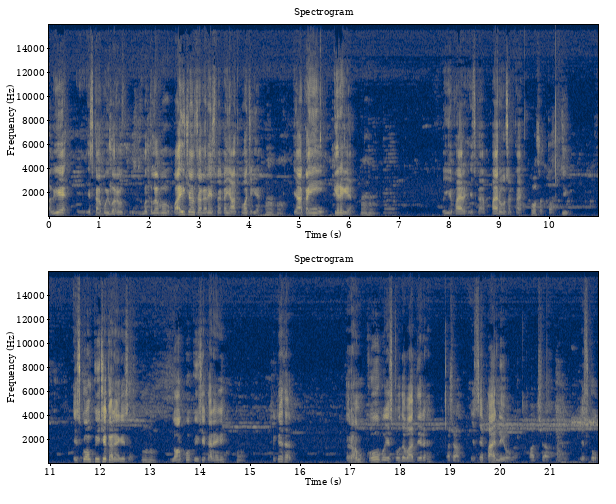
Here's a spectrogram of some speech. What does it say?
अब ये इसका कोई मतलब बाई चांस अगर इस पर कहीं हाथ पहुँच गया हम्म, हम्म, या कहीं गिर गया हम्म, हम्म, तो ये फायर इसका फायर हो सकता है। हो सकता है। जी। इसको हम पीछे करेंगे सर। हम्म, लॉक को पीछे करेंगे। हम्म, ठीक है सर? फिर हम खूब इसको दबाते रहें। अच्छा। इससे फायर नहीं होगा। अच्छा। इसको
